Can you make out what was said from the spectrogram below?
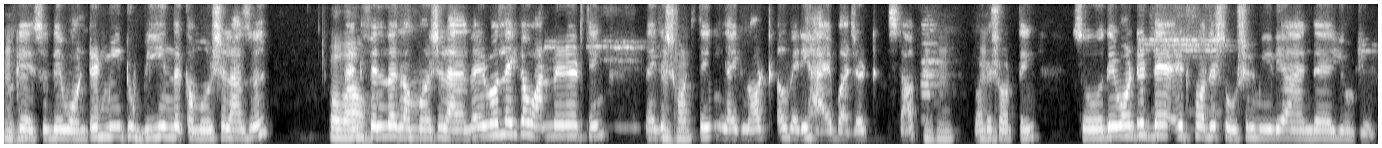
Mhm. okay so they wanted me to be in the commercial as well. Oh wow. and film the commercial as well. It was like a one minute thing like a Mhm. short thing like not a very high budget stuff Mhm, but a Mhm. short thing. So they wanted their, it for their social media and their youtube.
